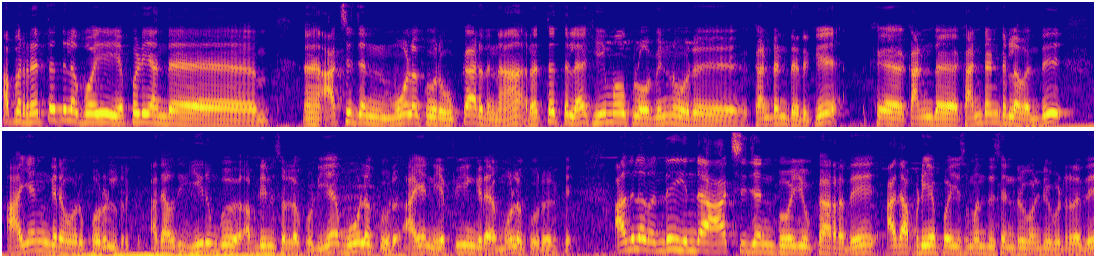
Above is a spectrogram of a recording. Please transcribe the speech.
அப்போ ரத்தத்தில் போய் எப்படி அந்த ஆக்சிஜன் மூலக்கூறு உட்காருதுன்னா ரத்தத்தில் ஹீமோகுளோபின் ஒரு கண்டென்ட் இருக்குது அந்த கண்டென்ட்டில் வந்து அயன்கிற ஒரு பொருள் இருக்குது அதாவது இரும்பு அப்படின்னு சொல்லக்கூடிய மூலக்கூறு அயன் எஃப்இங்கிற மூலக்கூறு இருக்குது அதில் வந்து இந்த ஆக்சிஜன் போய் உட்கார்றது அது அப்படியே போய் சுமந்து சென்று கொண்டு விடுறது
